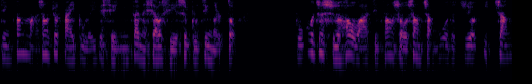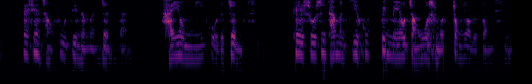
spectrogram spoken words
警方马上就逮捕了一个嫌疑犯的消息也是不胫而走。不过这时候啊，警方手上掌握的只有一张在现场附近的门诊单，还有米果的证词，可以说是他们几乎并没有掌握什么重要的东西。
